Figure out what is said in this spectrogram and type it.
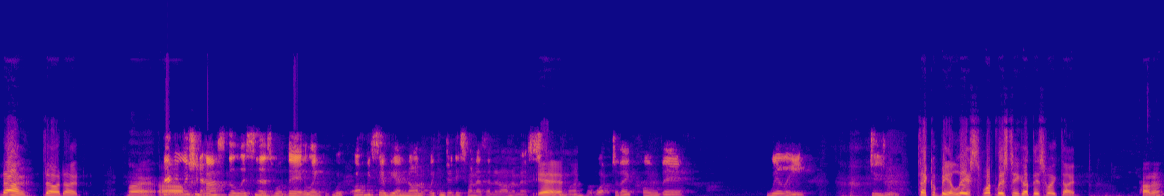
No, no, I don't. No. Maybe Um, we should ask the listeners what they're like. Obviously, it'll be anonymous. We can do this one as an anonymous Yeah. one, but what do they call their Willy Doodle? That could be a list. What list do you got this week, Dane? pardon?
